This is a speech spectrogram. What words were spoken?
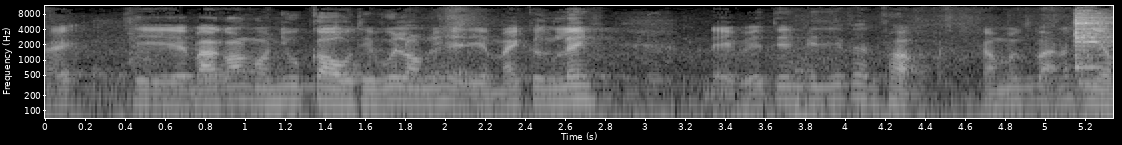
Đấy, thì bà con có nhu cầu thì vui lòng liên hệ điểm máy cường linh để biết tiên cái sản phẩm. Cảm ơn các bạn rất nhiều.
